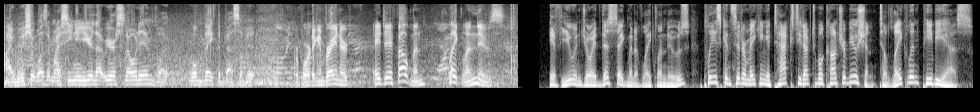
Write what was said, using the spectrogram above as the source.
I wish it wasn't my senior year that we were snowed in, but we'll make the best of it. Reporting in Brainerd, AJ Feldman, Lakeland News. If you enjoyed this segment of Lakeland News, please consider making a tax-deductible contribution to Lakeland PBS.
